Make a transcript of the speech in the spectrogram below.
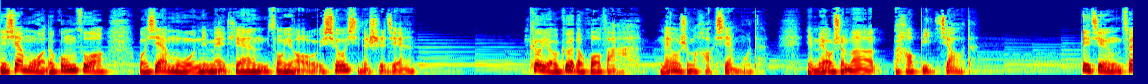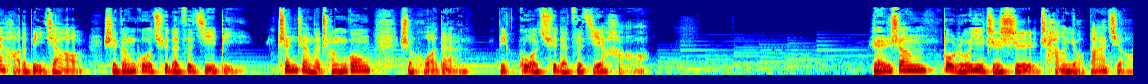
你羡慕我的工作，我羡慕你每天总有休息的时间。各有各的活法，没有什么好羡慕的，也没有什么好比较的。毕竟，最好的比较是跟过去的自己比，真正的成功是活得比过去的自己好。人生不如意之事常有八九，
